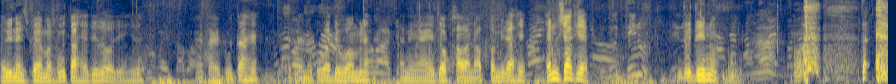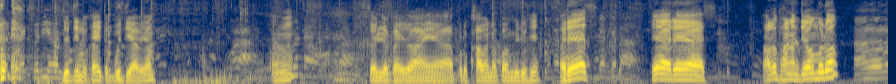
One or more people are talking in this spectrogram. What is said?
અવિનાશભાઈ અમારે સૂતા છે જો અહીં તો અહીં ભાઈ સૂતા છે એટલે એને કુવા દેવો હમણાં. અને અહીં જો ખાવાનું આપવા મળ્યા છે. એનું શાક છે? દૂધીનું. દૂધીનું? ખાઈ તો બુદ્ધિ આવે એમ. હમ? ચાલો ભાઈ તો અહીંયા આપણું ખાવાનું આપવા મળ્યું છે. હરેશ! એ હરેશ! હાલો ભાણા દેવા મળો. હાલો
